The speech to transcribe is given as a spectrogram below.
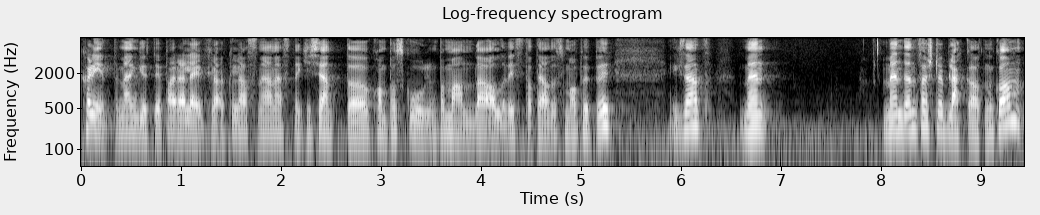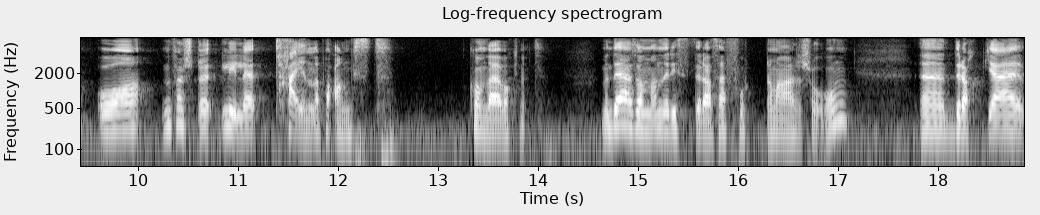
klinte med en gutt i parallellklassen jeg nesten ikke kjente, og kom på skolen på mandag, alle visste at jeg hadde små pupper. Ikke sant? Men, men den første blackouten kom, og den første lille tegnet på angst kom da jeg våknet. Men det er sånn man rister av seg fort når man er så ung. Eh, drakk jeg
